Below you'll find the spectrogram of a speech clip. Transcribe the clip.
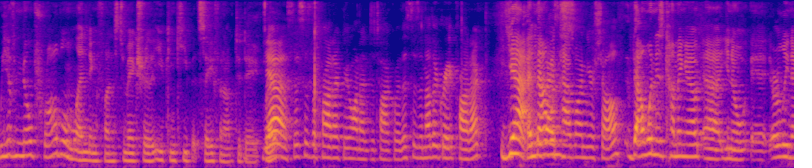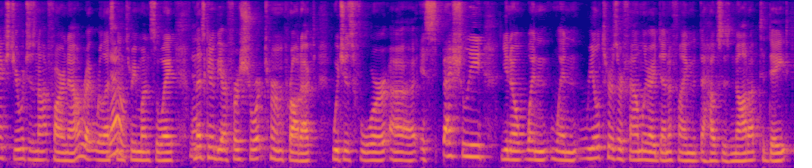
we have no problem lending funds to make sure that you can keep it safe and up to date. right? Yes, this is the product we wanted to talk about. This is another great product Yeah, that and that one's- have on your shelf. that one is coming out, uh, you know, uh, early next year, which is not far now, right? We're less Yeah. than three months away, and that's going to be our first short-term product, which is for uh, especially, you know, when when realtors or family are identifying that the house is not up to date,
